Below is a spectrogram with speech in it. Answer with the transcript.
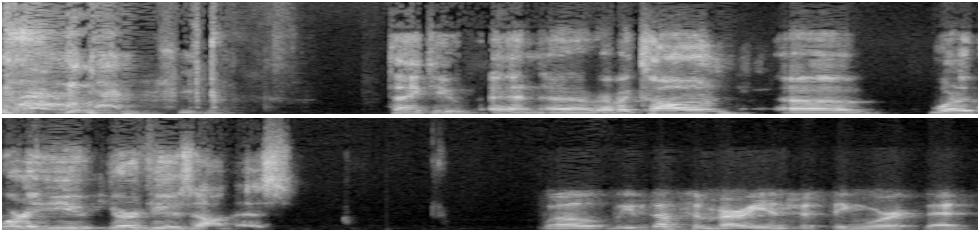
Excuse me. Thank you. And uh, Rabbi Cohen, uh, what, what are you, your views on this? Well, we've done some very interesting work that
